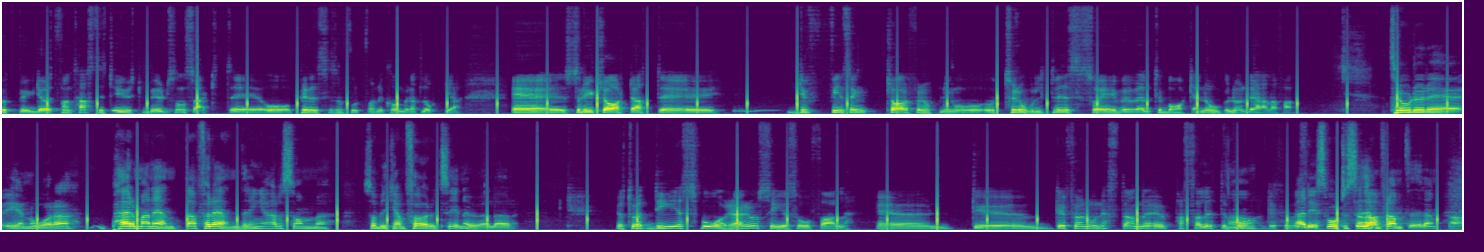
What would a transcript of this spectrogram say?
uppbyggda och ett fantastiskt utbud som sagt eh, och priser som fortfarande kommer att locka. Eh, så det är klart att det finns en klar förhoppning och, och troligtvis så är vi väl tillbaka någorlunda i alla fall. Tror du det är några permanenta förändringar som, som vi kan förutse nu eller? Jag tror att det är svårare att se i så fall. Det, det får jag nog nästan eh, passa lite på. Ja. Det, får vi Nej, det är se. svårt att säga Ja. om framtiden. Ja.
